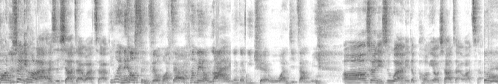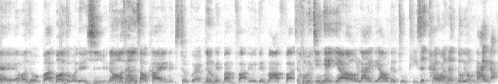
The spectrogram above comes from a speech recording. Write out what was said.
哦，所以你后来还是下载 WhatsApp，因为那条省只有 WhatsApp，他没有 Line 那个 WeChat，我忘记账密。哦，所以你是为了你的朋友下载 WhatsApp？对，要不然怎么办？不知道怎么联系。然后他很少开那个 Instagram，就没办法，有点麻烦。我们今天要来聊的主题是台湾人都用 Line 啦。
